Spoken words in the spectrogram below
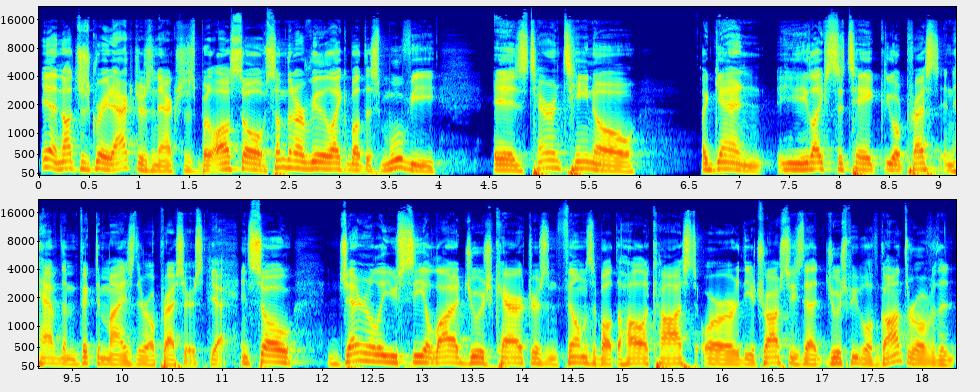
Yeah, not just great actors and actresses, but also something I really like about this movie is Tarantino. Again, he likes to take the oppressed and have them victimize their oppressors. Yeah. and so generally, you see a lot of Jewish characters in films about the Holocaust or the atrocities that Jewish people have gone through over the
